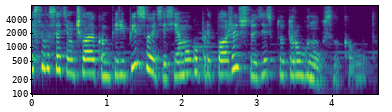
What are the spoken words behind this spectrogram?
Если вы с этим человеком переписываетесь, я могу предположить, что здесь кто-то ругнулся на кого-то.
